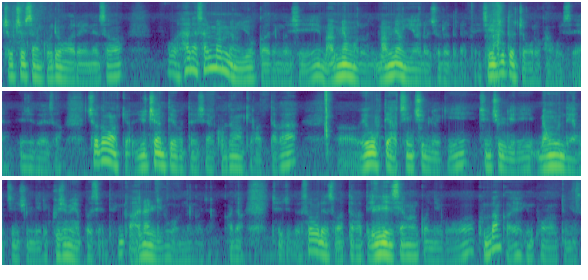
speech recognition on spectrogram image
저출산 고령화로 인해서 뭐 한해 3만 명 유혹받은 것이 만 명으로 만 명 이하로 줄어들었대. 제주도 쪽으로 가고 있어요. 제주도에서 초등학교 유치원 때부터 시작 고등학교 갔다가 어, 외국 대학 진출력이 진출률이 명문 대학 진출률이 90몇 퍼센트. 그러니까 안 할 이유가 없는 거죠. 가장 제주도 서울에서 왔다 갔다 11 생활권이고 금방 가요 김포항 통해서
